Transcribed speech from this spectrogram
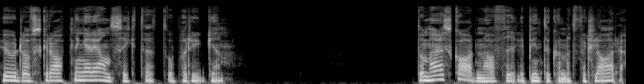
hudavskrapningar i ansiktet och på ryggen. De här skadorna har Filip inte kunnat förklara.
